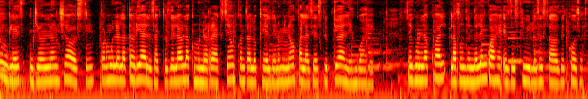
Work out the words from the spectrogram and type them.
Filósofo inglés John Langshaw Austin formuló la teoría de los actos del habla como una reacción contra lo que él denominó falacia descriptiva del lenguaje, según la cual la función del lenguaje es describir los estados de cosas.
